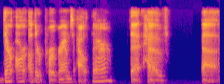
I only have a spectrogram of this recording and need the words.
there are other programs out there that have uh,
